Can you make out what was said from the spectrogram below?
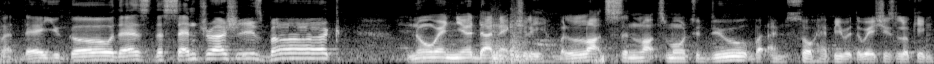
But there you go. There's the Sentra. She's back. Nowhere near done actually, but lots and lots more to do. But I'm so happy with the way she's looking.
